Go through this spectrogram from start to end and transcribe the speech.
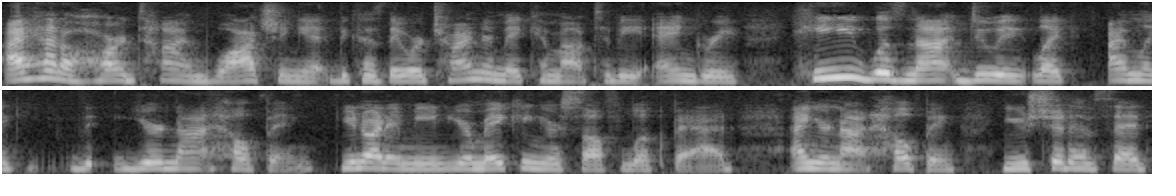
I had a hard time watching it because they were trying to make him out to be angry. He was not doing like I'm like you're not helping. You know what I mean? You're making yourself look bad and you're not helping. You should have said,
